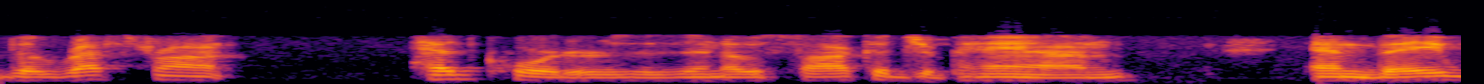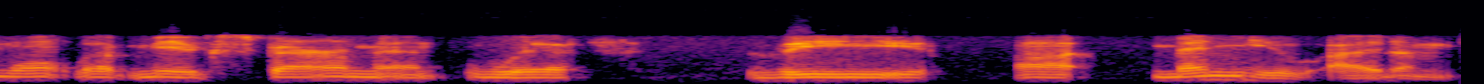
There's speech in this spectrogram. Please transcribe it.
the restaurant headquarters is in Osaka, Japan, and they won't let me experiment with the uh, menu items.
